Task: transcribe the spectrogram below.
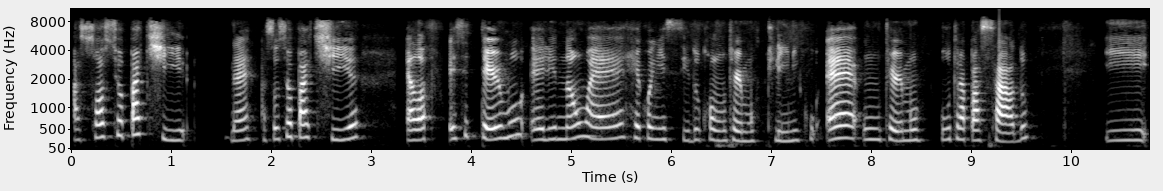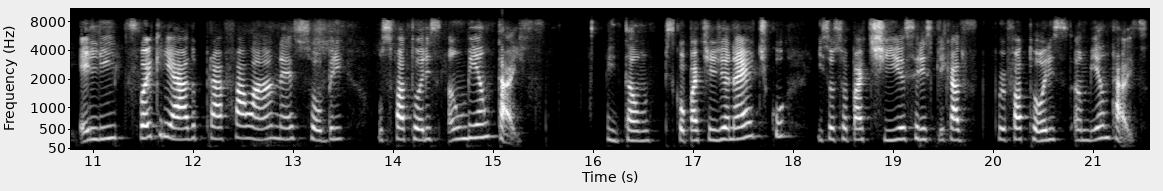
a sociopatia, né? A sociopatia, ela, esse termo, ele não é reconhecido como um termo clínico, é um termo ultrapassado e ele foi criado para falar, né, sobre os fatores ambientais. Então, psicopatia genético e sociopatia seria explicado por fatores ambientais.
